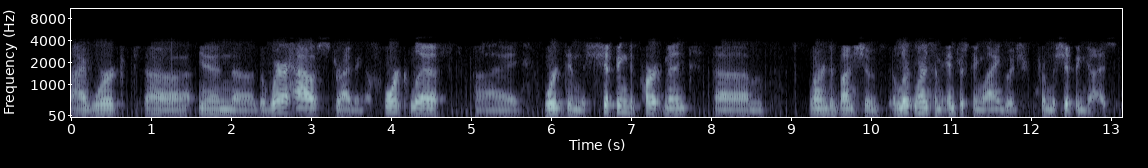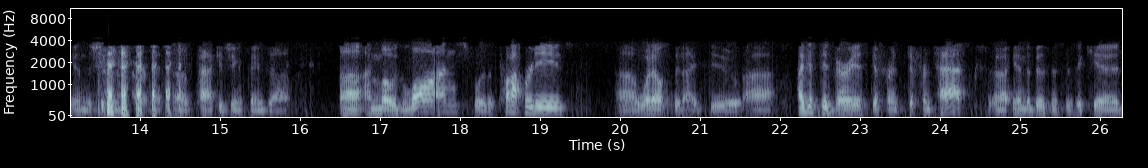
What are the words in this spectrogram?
I worked uh, in uh, the warehouse, driving a forklift. I worked in the shipping department. Um, learned a bunch of learned some interesting language from the shipping guys in the shipping department, uh, packaging things up. Uh, I mowed lawns for the properties. Uh, what else did I do? Uh, I just did various different different tasks uh, in the business as a kid.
